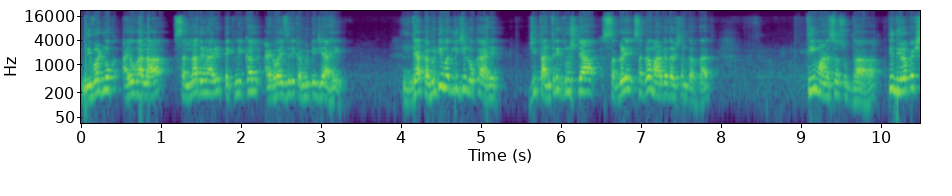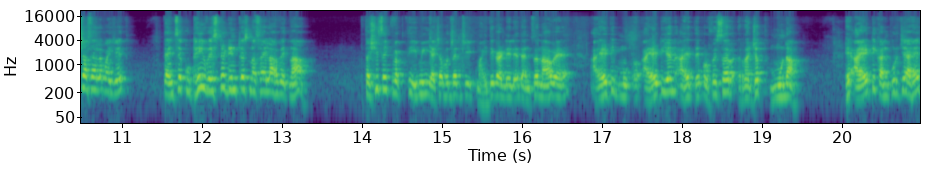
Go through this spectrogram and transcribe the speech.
निवडणूक आयोगाला सल्ला देणारी टेक्निकल ॲडवायझरी कमिटी जी आहे त्या कमिटीमधली जी लोक आहेत जी तांत्रिकदृष्ट्या सगळे सगळं मार्गदर्शन करतात ती माणसं सुद्धा ती निरपेक्ष असायला पाहिजेत. त्यांचे कुठेही वेस्टेड इंटरेस्ट नसायला हवेत ना? तशीच एक व्यक्ती मी याच्याबद्दलची एक माहिती काढलेली आहे. त्यांचं नाव आहे I I T I I T N आहे ते प्रोफेसर रजत मुना. हे आय आय टी कानपूरचे आहेत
